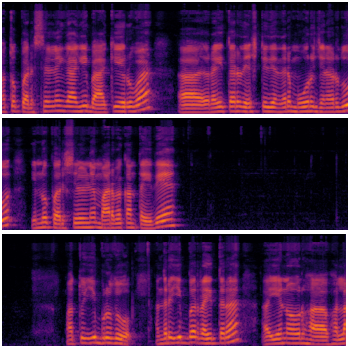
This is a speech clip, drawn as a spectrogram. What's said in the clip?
ಮತ್ತು ಪರಿಶೀಲನೆಗಾಗಿ ಬಾಕಿ ಇರುವ ರೈತರದ್ದು ಎಷ್ಟಿದೆ ಅಂದರೆ ಮೂರು ಜನರದು ಇನ್ನೂ ಪರಿಶೀಲನೆ ಮಾಡಬೇಕಂತ ಇದೆ. ಮತ್ತು ಇಬ್ಬರದು ಅಂದರೆ ಇಬ್ಬರು ರೈತರ ಏನು ಅವರು ಹೊಲ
